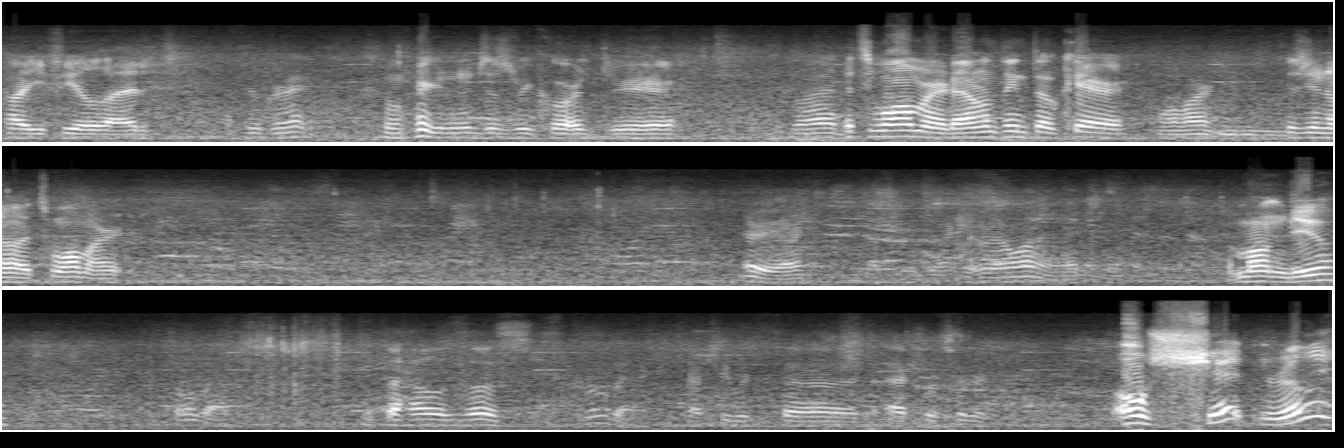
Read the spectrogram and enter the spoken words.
How you feel, Ed? I feel great. We're gonna just record through here. Go ahead. It's Walmart. I don't think they'll care. Walmart. Because you know it's Walmart. There you are. That's exactly what I wanted, actually. A Mountain Dew? Throwback. What the hell is this? Throwback. Pepsi with uh, actual sugar. Oh shit, really?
